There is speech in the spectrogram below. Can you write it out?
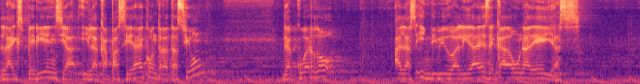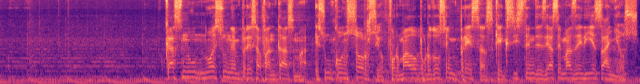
la experiencia y la capacidad de contratación de acuerdo a las individualidades de cada una de ellas. CASNU no es una empresa fantasma, es un consorcio formado por dos empresas que existen desde hace más de 10 años.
